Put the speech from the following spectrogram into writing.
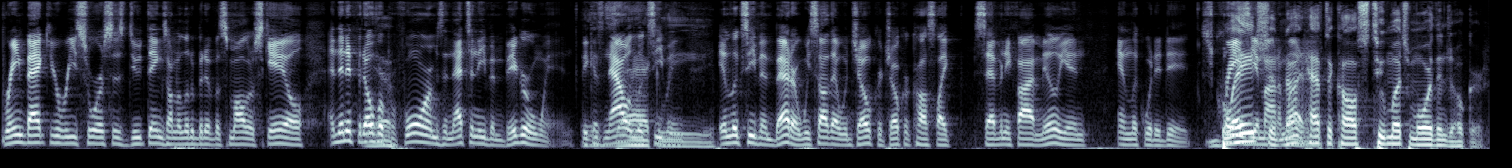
bring back your resources, do things on a little bit of a smaller scale, and then if it overperforms, then that's an even bigger win because now it looks even it looks even better. We saw that with Joker. Joker cost like seventy five million, and look what it did. It's crazy Blade amount should of not money. have to cost too much more than Joker.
